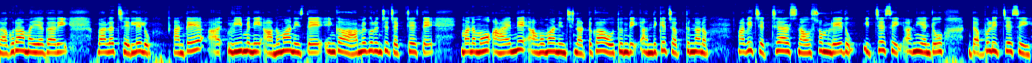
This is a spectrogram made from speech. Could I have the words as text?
రఘురామయ్య గారి వాళ్ళ చెల్లెలు అంటే వీమిని అనుమానిస్తే ఇంకా ఆమె గురించి చెక్ చేస్తే మనము ఆయన్నే అవమానించినట్టుగా అవుతుంది. అందుకే చెప్తున్నాను. అవి చెక్ చేయాల్సిన అవసరం లేదు. ఇచ్చేసేయి అని అంటూ డబ్బులు ఇచ్చేసేయి.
